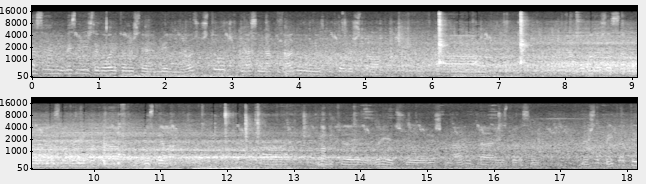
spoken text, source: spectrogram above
da se ne smije ništa govoriti ono što je bilo na ročištu. Ja sam jako zadovoljna zbog toga što zbog toga što sam ipak uspjela dobiti e, riječ u više navrata i uspjela sam nešto pitati.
